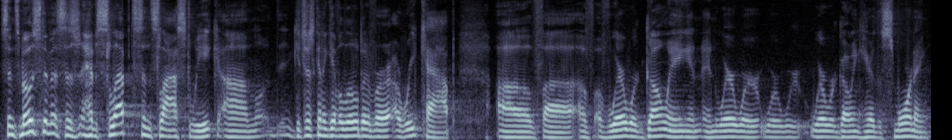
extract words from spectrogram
since most of us has, have slept since last week, um, just going to give a little bit of a, a recap of, uh, of, of, where we're going and, and where, we're, where, we're, where we're going here this morning.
